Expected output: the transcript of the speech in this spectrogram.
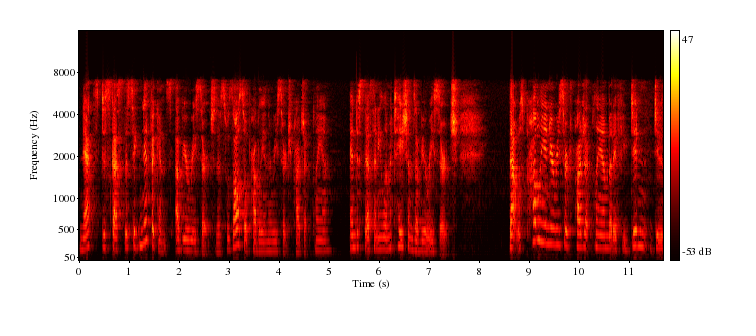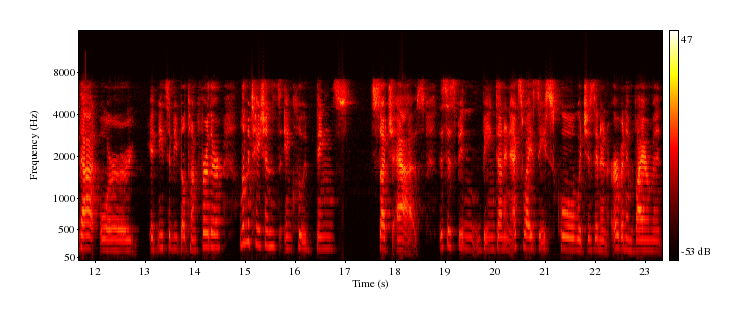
Next, discuss the significance of your research. This was also probably in the research project plan. And discuss any limitations of your research. That was probably in your research project plan, but if you didn't do that or it needs to be built on further, limitations include things such as this has been being done in XYZ school, which is in an urban environment.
